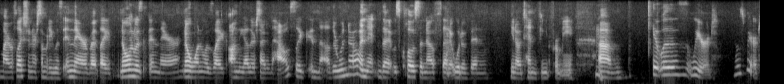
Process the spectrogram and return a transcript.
my reflection or somebody was in there, but like no one was in there. No one was like on the other side of the house, like in the other window, and it that it was close enough that it would have been, you know, ten feet from me. Um, it was weird. It was weird.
